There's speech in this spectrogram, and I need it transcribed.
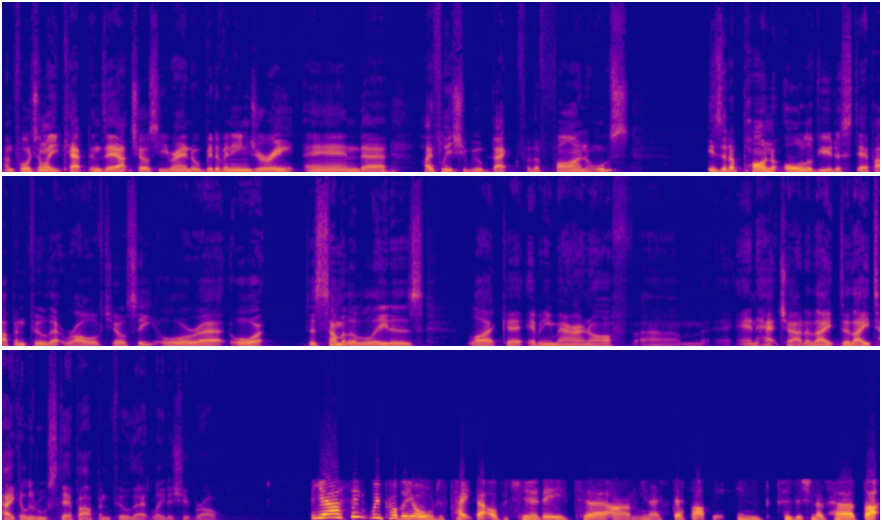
Unfortunately, captain's out. Chelsea Randall, a bit of an injury, and uh, hopefully she'll be back for the finals. Is it upon all of you to step up and fill that role of Chelsea, or uh, or does some of the leaders like uh, Ebony Marinoff um, and Hatchard, do they do they take a little step up and fill that leadership role? Yeah, I think we probably all just take that opportunity to, um, you know, step up in position of her. But,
